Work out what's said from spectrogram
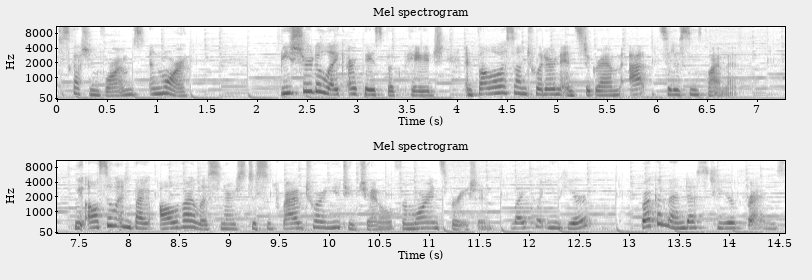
discussion forums, and more. Be sure to like our Facebook page and follow us on Twitter and Instagram at Citizens Climate. We also invite all of our listeners to subscribe to our YouTube channel for more inspiration. Like what you hear? Recommend us to your friends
